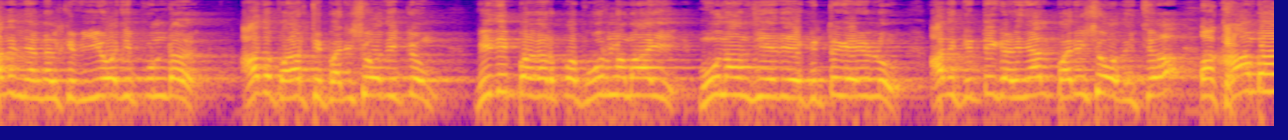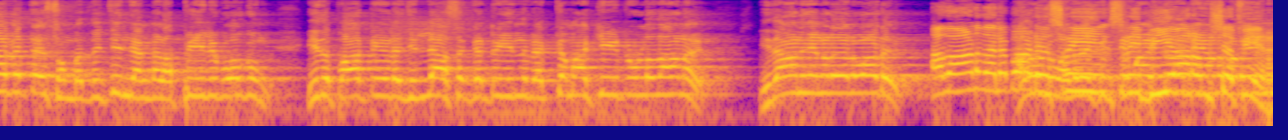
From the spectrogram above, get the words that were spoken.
അതിൽ ഞങ്ങൾക്ക് വിയോജിപ്പുണ്ട്. അത് പാർട്ടി പരിശോധിക്കും. വിധി പകർപ്പ് പൂർണമായി മൂന്നാം തീയതിയെ കിട്ടുകയുള്ളൂ. അത് കിട്ടിക്കഴിഞ്ഞാൽ പരിശോധിച്ച്. ആ ഭാഗത്തെ സംബന്ധിച്ച് ഞങ്ങൾ അപ്പീൽ പോകും. ഇത് പാർട്ടിയുടെ ജില്ലാ സെക്രട്ടറി ഇന്ന് വ്യക്തമാക്കിയിട്ടുള്ളതാണ്. ഇതാണ് ഞങ്ങളുടെ നിലപാട്. അതാണ് നിലപാട് Shri Shri B R M Shafeer.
